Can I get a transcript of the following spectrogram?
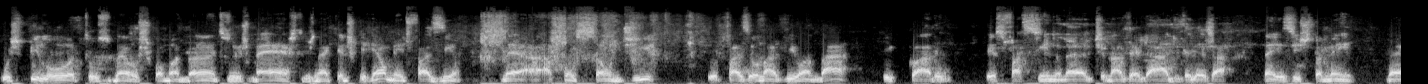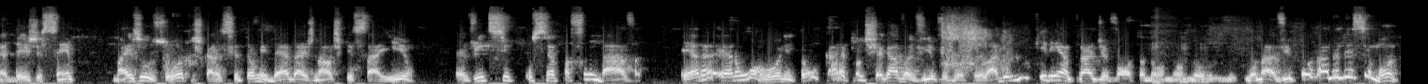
os pilotos, né, os comandantes, os mestres, né, aqueles que realmente faziam né, a função de fazer o navio andar, e claro, esse fascínio né, de navegar, de velejar, né, existe também né, desde sempre, mas os outros, cara, você tem uma ideia das naus que saíam, é, 25% afundava. Era, era um horror. Então, o cara, quando chegava vivo do outro lado, ele não queria entrar de volta no, no, no, no navio por nada desse mundo.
